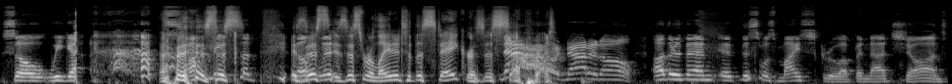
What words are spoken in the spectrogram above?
So we got is this is this is this related to the steak or is this separate? No, not at all. Other than it, this was my screw up and not Sean's.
